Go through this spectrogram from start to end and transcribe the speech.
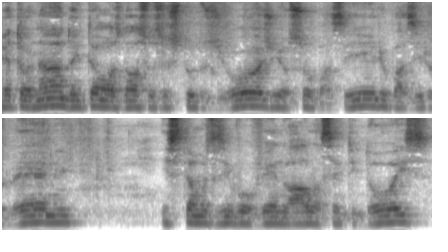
Retornando então aos nossos estudos de hoje, eu sou Basílio, Basílio Leme. Estamos desenvolvendo a aula 102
